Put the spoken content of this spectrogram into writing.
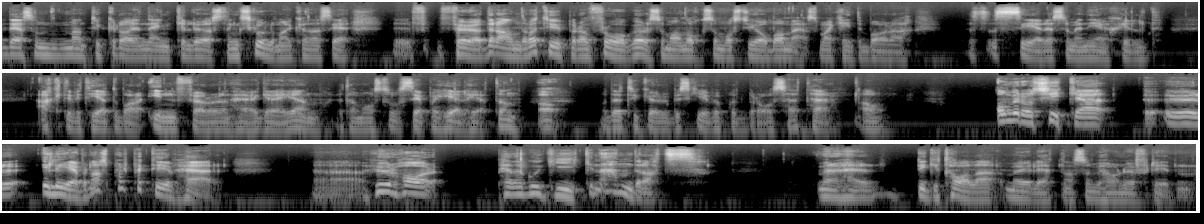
det som man tycker är en enkel lösning skulle man kunna se föder andra typer av frågor som man också måste jobba med. Så man kan inte bara se det som en enskild aktivitet och bara införa den här grejen. Utan man måste se på helheten. Ja. Och det tycker jag du beskriver på ett bra sätt här. Ja. Om vi då kikar ur elevernas perspektiv här. Uh, hur har pedagogiken ändrats med de här digitala möjligheterna som vi har nu för tiden?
